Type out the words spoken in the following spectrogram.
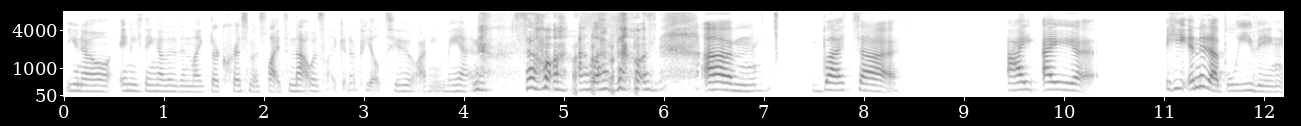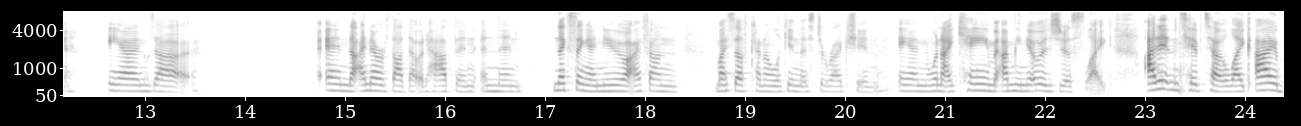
you know, anything other than like their Christmas lights. And that was like an appeal too. I mean, man. so I love those. Um, but uh, I, I, uh, he ended up leaving and, uh, and I never thought that would happen. And then next thing I knew, I found myself kind of looking this direction. And when I came, I mean, it was just like I didn't tiptoe. Like I,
